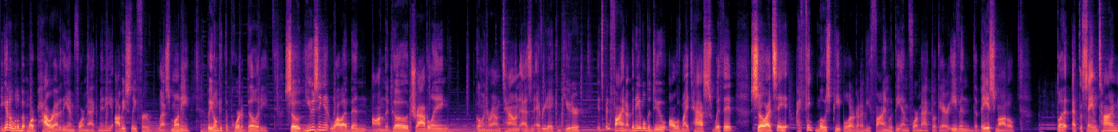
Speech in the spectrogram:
you get a little bit more power out of the M4 Mac Mini, obviously for less money, but you don't get the portability. So using it while I've been on the go, traveling, going around town as an everyday computer, it's been fine. I've been able to do all of my tasks with it. So I'd say I think most people are gonna be fine with the M4 MacBook Air, even the base model. But at the same time,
